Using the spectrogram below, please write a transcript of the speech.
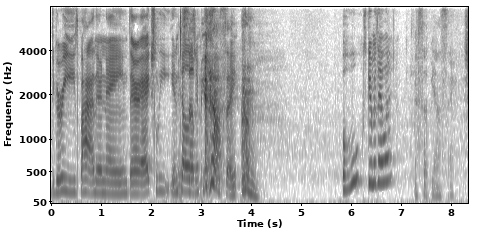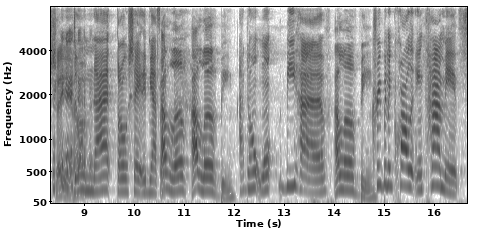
degrees behind their name. They're actually intelligent except people. Beyonce. Ooh, excuse me, say what? except Beyonce. Shade. Do not throw shade at Beyonce. I I, love I love B. I don't want the Beyhive I love B. creeping and crawling in comments.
